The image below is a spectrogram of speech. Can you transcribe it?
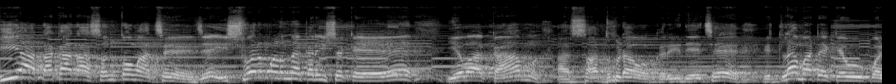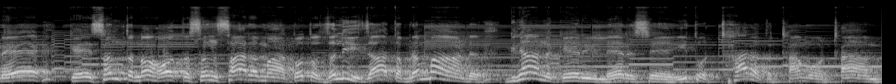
ઈ આ તાકાત આ સંતોમાં છે, જે ઈશ્વર પણ ન કરી શકે એવા કામ આ સાધુડાઓ કરી દે છે. એટલા માટે કહેવું પડે કે સંત ન હોત સંસારમાં તો તો જલી જાત બ્રહ્માંડ. જ્ઞાન કેરી લેર છે એ તો ઠારત ઠામો ઠામ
